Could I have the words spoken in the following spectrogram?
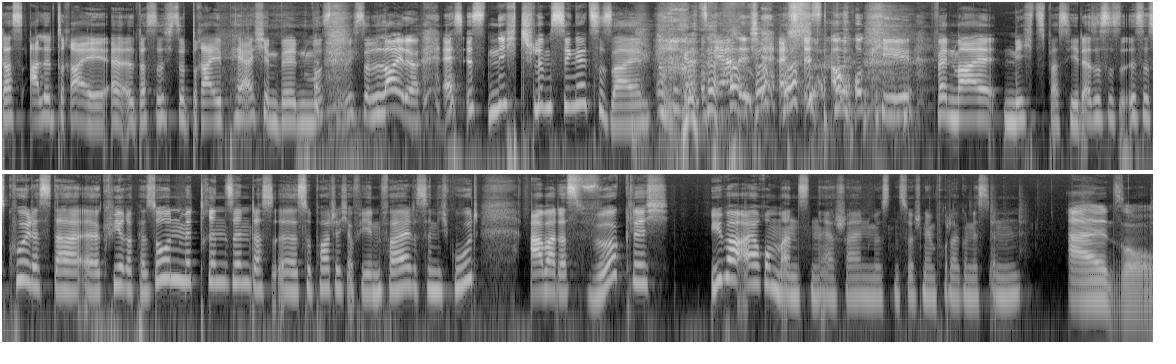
dass alle drei, äh, dass sich so drei Pärchen bilden mussten. Und ich so, Leute, es ist nicht schlimm, Single zu sein. Ganz ehrlich, es ist auch okay, wenn mal nichts passiert. Also es ist, es ist cool, dass da äh, queere Personen mit drin sind. Das äh, supporte ich auf jeden Fall. Das finde ich gut. Aber das wirklich überall Romanzen erscheinen müssten zwischen den ProtagonistInnen. Also.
